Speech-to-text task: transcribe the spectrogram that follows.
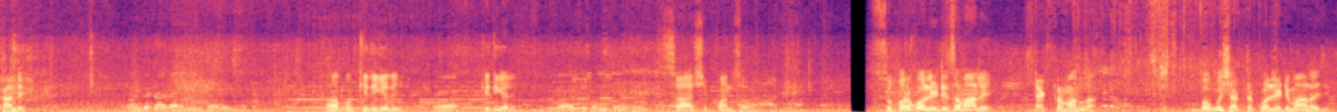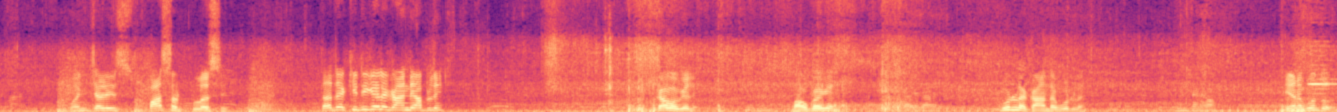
कांदे? कांदे काय हा पण किती गेले? हो किती गेले? सहाशे पंचावन्न. सहाशे पंचावन्न सुपर क्वालिटीचा माल आहे ट्रॅक्टरमधला. बघू शकता क्वालिटी मालाची. पंचेचाळीस पासष्ट प्लस आहे. दादा किती गेले कांदे आपले? का भाव गेले? भाव काय गेले कुठला कांदा कुठला? ये ना कोणतं? होतं?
